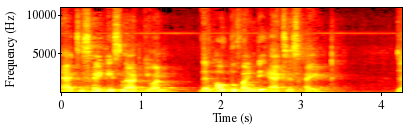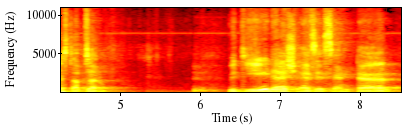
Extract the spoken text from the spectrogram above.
Axis height is not given. Then how to find the axis height? Just observe. With A dash as a center,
